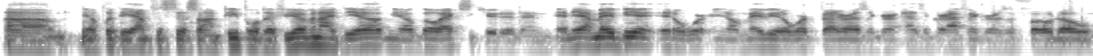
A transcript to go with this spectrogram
um, you know, put the emphasis on people to, if you have an idea, you know, go execute it. And, and yeah, maybe it, will work, you know, maybe it'll work better as a, as a graphic or as a photo.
